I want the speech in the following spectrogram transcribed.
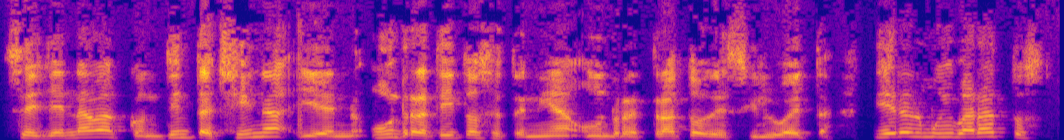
se llenaba con tinta china y en un ratito se tenía un retrato de silueta. Y eran muy baratos.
